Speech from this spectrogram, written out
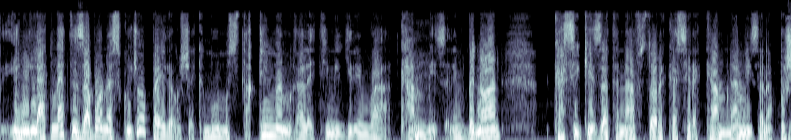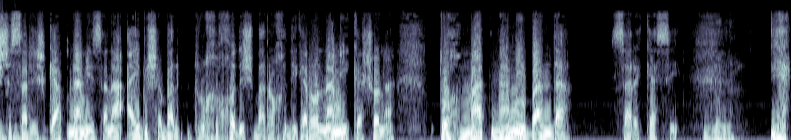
این لکنت زبان از کجا پیدا میشه؟ که ما مستقیما غلطی می‌گیریم و کم می‌زنیم. بنان کسی که عزت نفس داره کسی را کم نمی‌زنه پشت سرش گپ نمی‌زنه عیبش بر روخ خودش بر روخ دیگران نمیکشانه تهمت نمیبنده سر کسی. بله. یک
